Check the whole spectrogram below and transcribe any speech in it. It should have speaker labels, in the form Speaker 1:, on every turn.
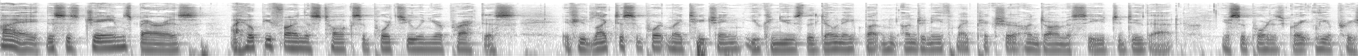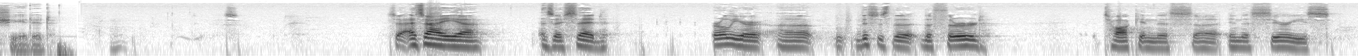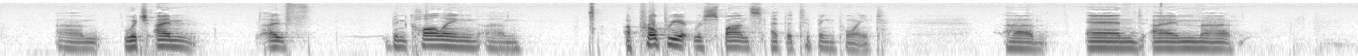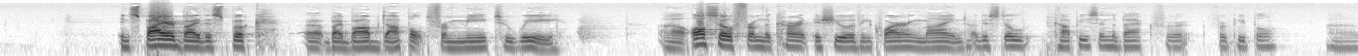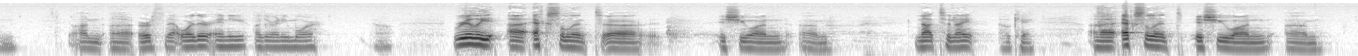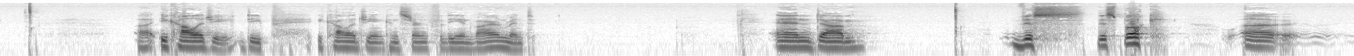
Speaker 1: Hi, this is James Baraz. I hope you find this talk supports you in your practice. If you'd like to support my teaching, you can use the donate button underneath my picture on Dharma Seed to do that. Your support is greatly appreciated.
Speaker 2: So, as I, uh, as I said earlier, uh, this is the, the third talk in this, uh, in this series, um, which I'm I've been calling um, appropriate response at the tipping point. Um, and I'm uh, inspired by this book uh, by Bob Doppelt, From Me to We. Uh, also from the current issue of Inquiring Mind. Are there still copies in the back for, for people um, on uh, EarthNet? Are there any? Are there any more? Really uh, excellent uh, issue on. Um, not tonight? Okay. Uh, excellent issue on um, uh, ecology, deep ecology and concern for the environment. And um, this, this book uh,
